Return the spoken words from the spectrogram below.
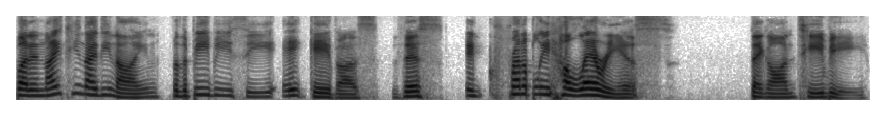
But in 1999, for the BBC, it gave us this incredibly hilarious thing on TV.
